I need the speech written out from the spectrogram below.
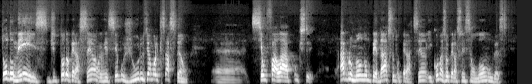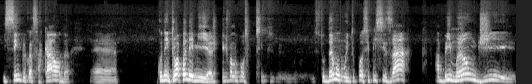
todo mês de toda operação eu recebo juros e amortização. É, se eu falar, abro mão de um pedaço da operação, e como as operações são longas e sempre com essa cauda, é, quando entrou a pandemia, a gente falou, pô, se, estudamos muito, pô, se precisar abrir mão de,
